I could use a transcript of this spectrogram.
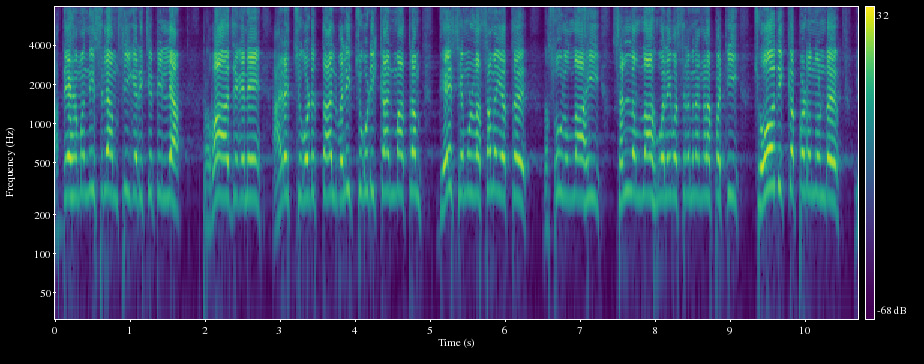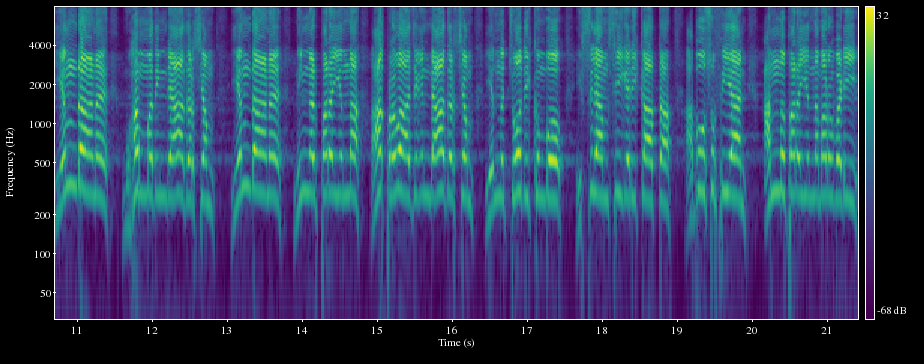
അദ്ദേഹം അന്ന് ഇസ്ലാം സ്വീകരിച്ചിട്ടില്ല. പ്രവാചകനെ അരച്ചു കൊടുത്താൽ വലിച്ചു കുടിക്കാൻ മാത്രം ദേഷ്യമുള്ള സമയത്ത് റസൂലുള്ളാഹി സല്ലല്ലാഹു അലൈഹി വസ്ലം ഞങ്ങളെ പറ്റി ചോദിക്കപ്പെടുന്നുണ്ട് എന്താണ് മുഹമ്മദിന്റെ ആദർശം? എന്താണ് നിങ്ങൾ പറയുന്ന ആ പ്രവാചകന്റെ ആദർശം? എന്ന് ചോദിക്കുമ്പോൾ ഇസ്ലാം സ്വീകരിക്കാത്ത അബൂ സുഫിയാൻ അന്ന് പറയുന്ന മറുപടി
